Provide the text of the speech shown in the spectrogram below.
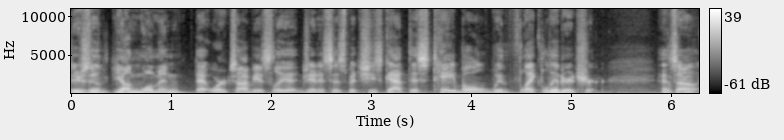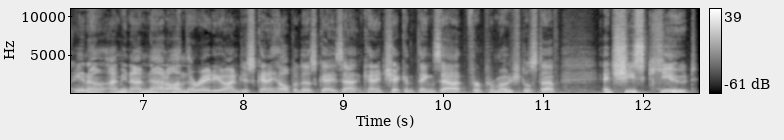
there's a young woman that works obviously at Genesis, but she's got this table with like literature. And so, you know, I mean, I'm not on the radio. I'm just kind of helping those guys out and kind of checking things out for promotional stuff. And she's cute,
